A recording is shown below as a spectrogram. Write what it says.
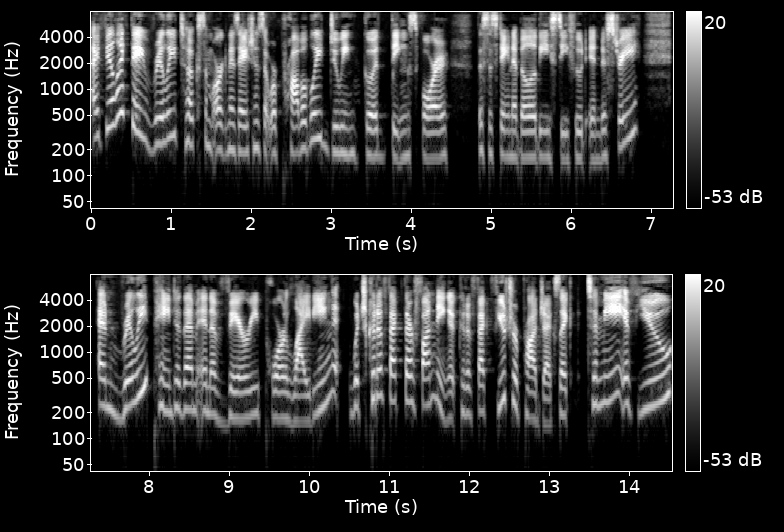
I feel like they really took some organizations that were probably doing good things for the sustainability seafood industry and really painted them in a very poor lighting, which could affect their funding. It could affect future projects. Like to me, if you,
